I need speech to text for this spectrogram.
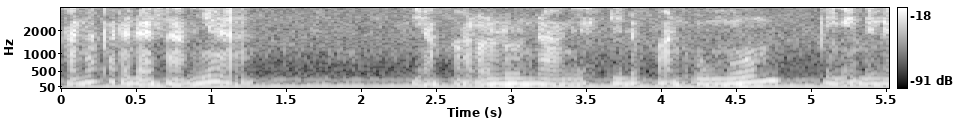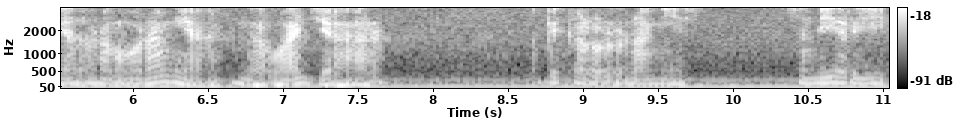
Karena pada dasarnya ya kalau lu nangis di depan umum pingin dilihat orang-orang ya nggak wajar. Tapi kalau lu nangis sendiri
